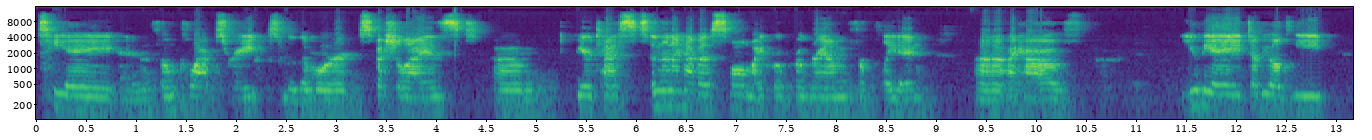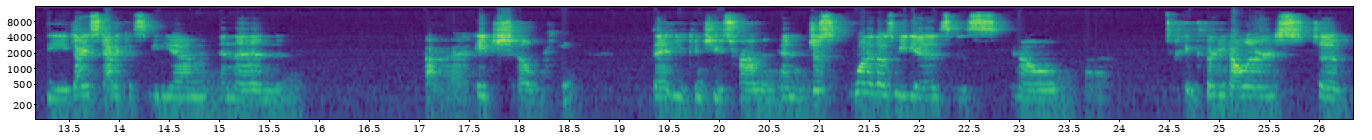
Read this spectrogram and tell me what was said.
TA and foam collapse rate, some of the more specialized um, beer tests. And then I have a small micro program for plating. Uh, I have UBA, WLD, the diastaticus medium, and then uh, HLP that you can choose from. And, and, just one of those medias is, you know, I think $30 to,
